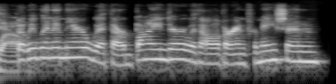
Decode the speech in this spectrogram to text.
Wow. but we went in there with our binder, with all of our information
